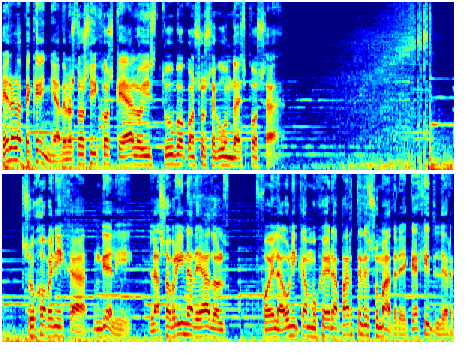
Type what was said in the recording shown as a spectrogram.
Era la pequeña de los dos hijos que Alois tuvo con su segunda esposa. Su joven hija, Geli, la sobrina de Adolf, fue la única mujer aparte de su madre que Hitler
